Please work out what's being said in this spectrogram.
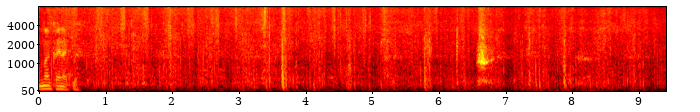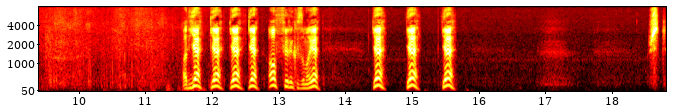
bundan kaynaklı. Hadi gel gel gel gel. Aferin kızıma gel. Gel gel gel. Şşt.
